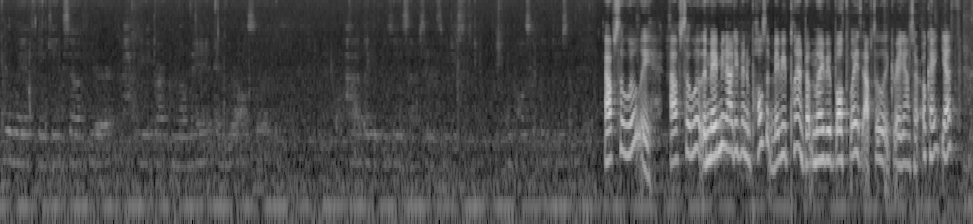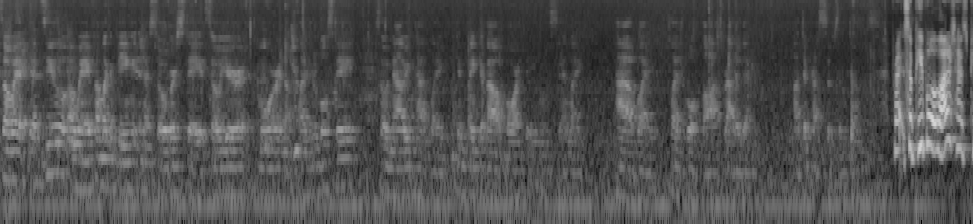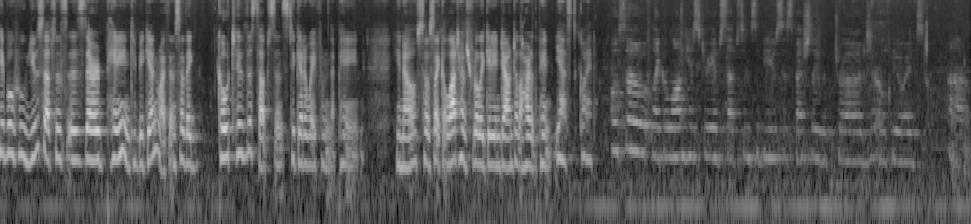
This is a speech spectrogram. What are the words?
your way of thinking. So if you're having a dark moment and you're also like have like abusing a substance, you just impulsively do something. Absolutely, absolutely. Maybe not even impulsive, maybe planned, but maybe both ways. Absolutely, great answer. Okay, yes? So it gets you away from like being in a sober state, so you're more in a pleasurable state. So now you can have like you can think about more things and like have like pleasurable thoughts rather than uh, depressive symptoms. Right. So people, a lot of times, people who use substances, they're pain to begin with, and so they go to the substance to get away from the pain. You know, so it's like a lot of times really getting down to the heart of the pain. Yes, go ahead. Also, like a long history of substance abuse, especially with drugs or opioids, um,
